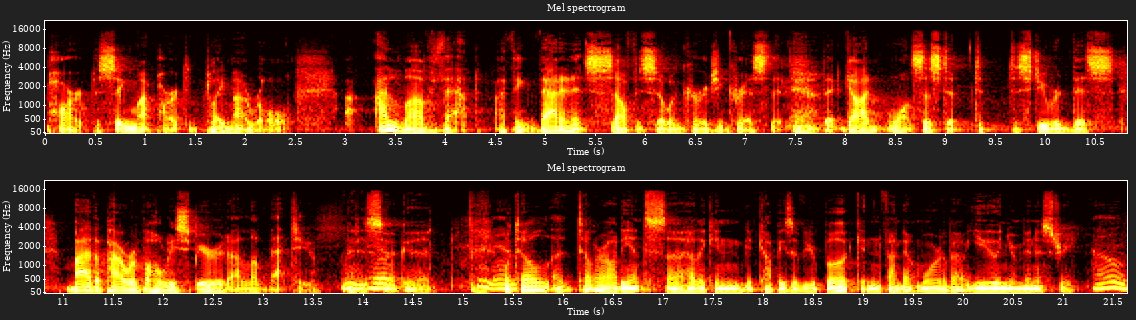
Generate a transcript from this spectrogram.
part, to sing my part, to play my role. I love that. I think that in itself is so encouraging, Chris, that, yeah. that God wants us to, to, to, steward this by the power of the Holy Spirit. I love that too. That is so good. Amen. Well, tell uh, tell our audience uh, how they can get copies of your book and find out more about you and your ministry. Oh,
